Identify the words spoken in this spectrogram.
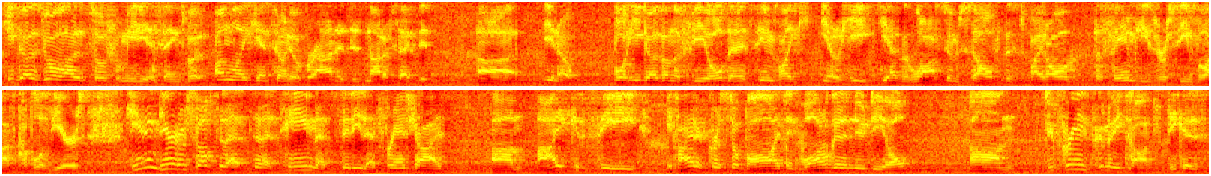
He does do a lot of social media things, but unlike Antonio Brown, it has not affected, uh, you know, what he does on the field, and it seems like you know he he hasn't lost himself despite all the fame he's received the last couple of years. He's endeared himself to that to that team, that city, that franchise. Um, I could see if I had a crystal ball, I think Watt'll get a new deal. Um, Dupree's going to be tough because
